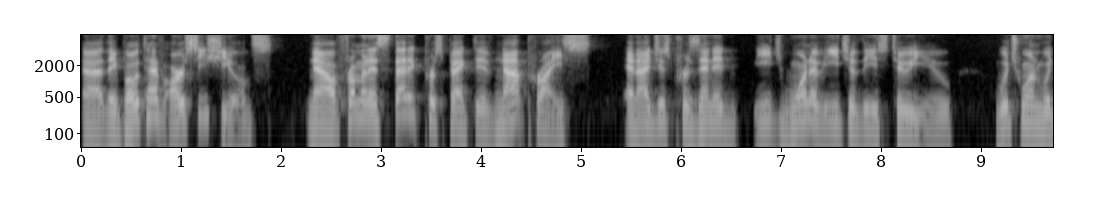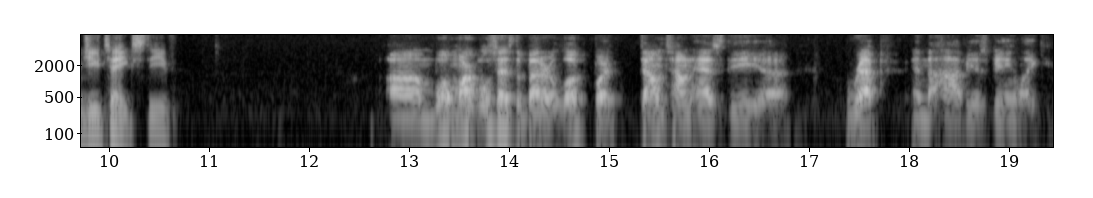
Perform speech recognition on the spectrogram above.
Uh, they both have RC shields. Now, from an aesthetic perspective, not price, and I just presented each one of each of these to you. Which one would you take, Steve? Um, well, Marvels has the better look, but Downtown has the uh, rep in the hobby as being like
